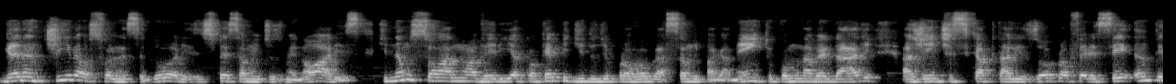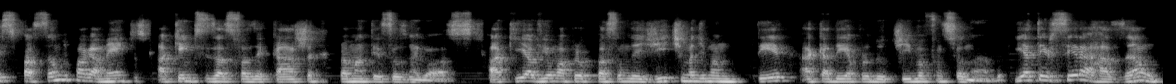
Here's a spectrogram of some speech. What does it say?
garantir aos fornecedores, especialmente os menores, que não só não haveria qualquer pedido de prorrogação de pagamento, como na verdade a gente se capitalizou para oferecer antecipação de pagamentos a quem precisasse fazer caixa para manter seus negócios. Aqui havia uma preocupação legítima de manter a cadeia produtiva funcionando. E a terceira razão decisão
